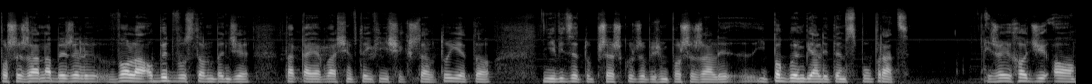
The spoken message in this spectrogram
poszerzana, bo jeżeli wola obydwu stron będzie taka, jak właśnie w tej chwili się kształtuje, to nie widzę tu przeszkód, żebyśmy poszerzali i pogłębiali tę współpracę. Jeżeli chodzi o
